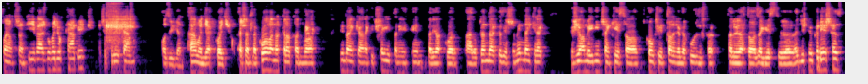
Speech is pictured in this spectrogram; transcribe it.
folyamatosan hívásban vagyok kb. És akkor ők az igen, elmondják, hogy esetleg hol vannak elakadva, miben kell nekik segíteni, én pedig akkor állok rendelkezésre mindenkinek, és ja, még nincsen kész a konkrét tananyag a kurzus felület az egész együttműködéshez,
